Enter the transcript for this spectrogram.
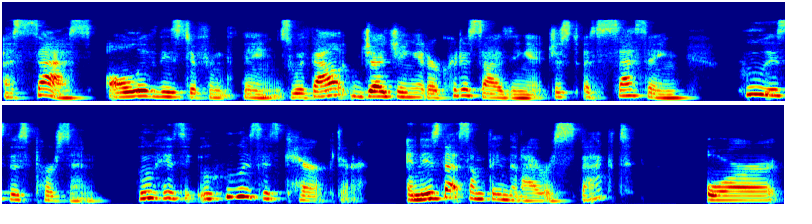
assess all of these different things without judging it or criticizing it, just assessing who is this person? Who his who is his character? And is that something that I respect or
